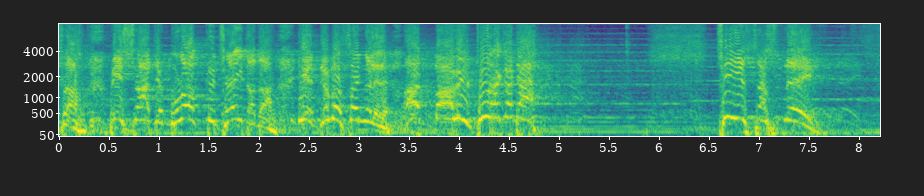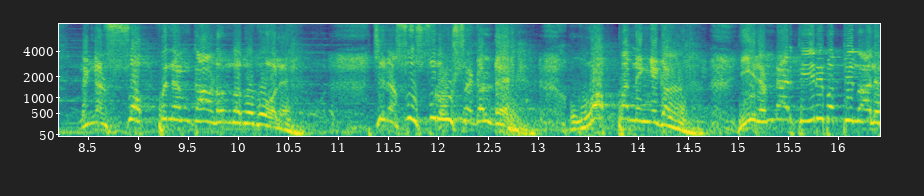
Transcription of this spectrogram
of ബ്ലോക്ക് ചെയ്തത്. ഈ ദിവസങ്ങളിൽ ആത്മാവിൽ തുറക്കട്ടെ. നിങ്ങൾ സ്വപ്നം കാണുന്നത് പോലെ ചില ശുശ്രൂഷകളുടെ ഓപ്പണിങ്ങുകൾ ഈ രണ്ടായിരത്തി ഇരുപത്തിനാല്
